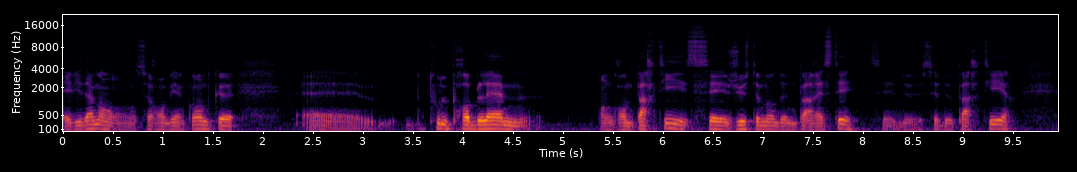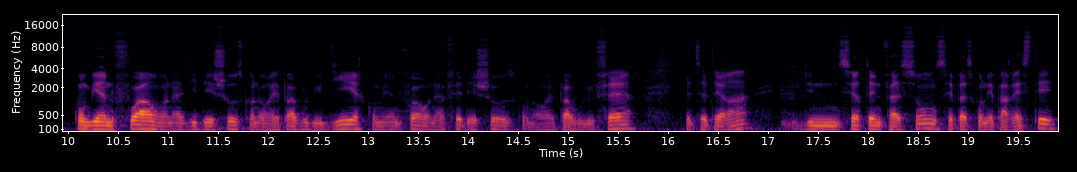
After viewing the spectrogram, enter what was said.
évidemment, on se rend bien compte que euh, tout le problème, en grande partie, c'est justement de ne pas rester, c'est de, partir. Combien de fois on a dit des choses qu'on n'aurait pas voulu dire, combien de fois on a fait des choses qu'on n'aurait pas voulu faire, etc. D'une certaine façon, c'est parce qu'on n'est pas resté.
